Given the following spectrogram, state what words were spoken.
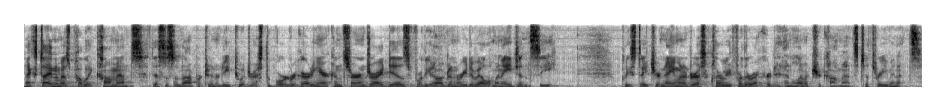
Next item is public comments. This is an opportunity to address the board regarding your concerns or ideas for the Ogden Redevelopment Agency. Please state your name and address clearly for the record and limit your comments to three minutes.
